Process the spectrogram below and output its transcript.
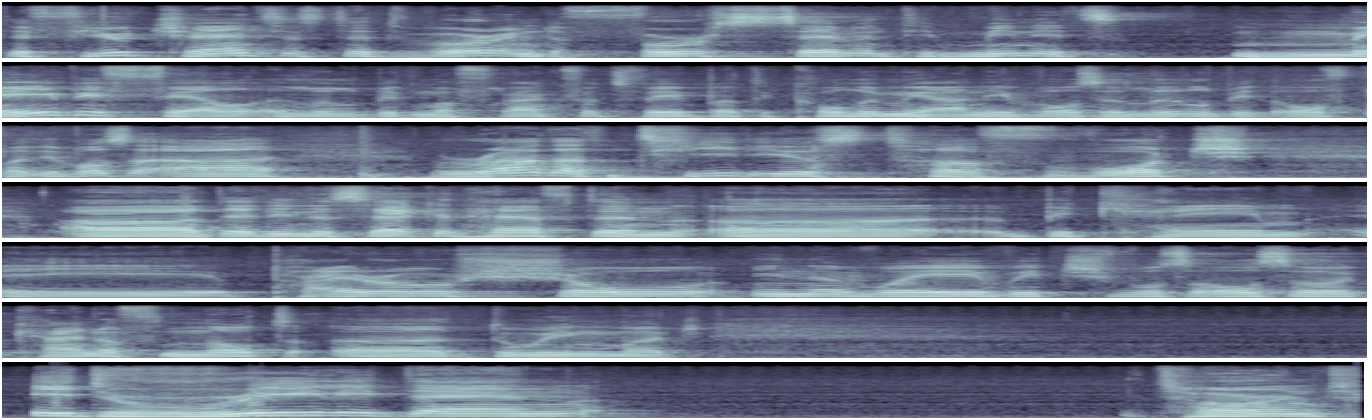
The few chances that were in the first 70 minutes maybe fell a little bit more Frankfurt's way, but the Kolo Muani was a little bit off. But it was a rather tedious, tough watch uh, that in the second half then uh, became a pyro show in a way, which was also kind of not uh, doing much. It really then turned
